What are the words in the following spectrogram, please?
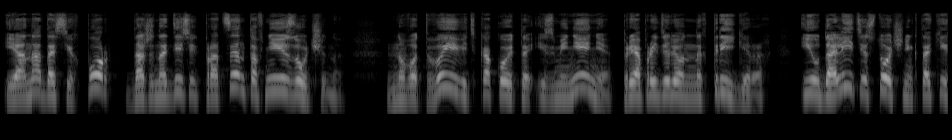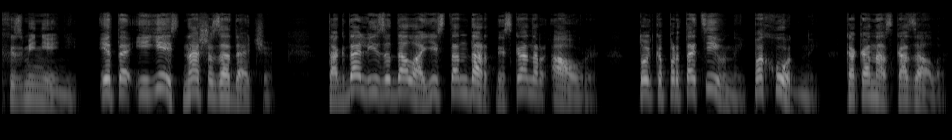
и она до сих пор даже на 10% не изучена. Но вот выявить какое-то изменение при определенных триггерах и удалить источник таких изменений – это и есть наша задача. Тогда Лиза дала ей стандартный сканер ауры, только портативный, походный, как она сказала,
